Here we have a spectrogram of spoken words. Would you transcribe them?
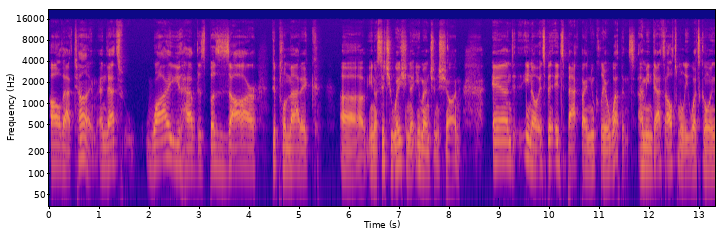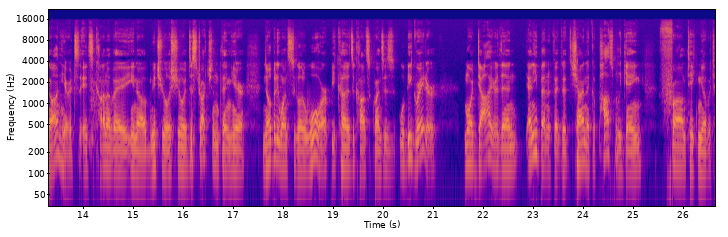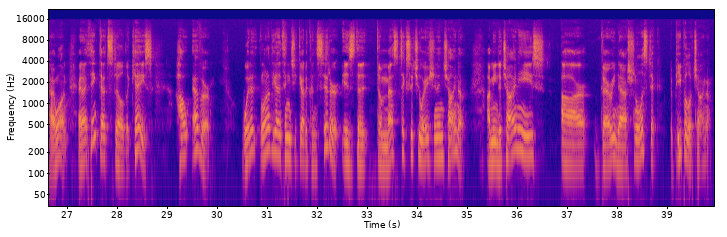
all that time. And that's why you have this bizarre diplomatic, uh, you know, situation that you mentioned, Sean and you know it's been it's backed by nuclear weapons. I mean that's ultimately what's going on here. It's it's kind of a you know mutual assured destruction thing here. Nobody wants to go to war because the consequences would be greater, more dire than any benefit that China could possibly gain from taking over Taiwan. And I think that's still the case. However, one of the other things you got to consider is the domestic situation in China. I mean, the Chinese are very nationalistic, the people of China.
